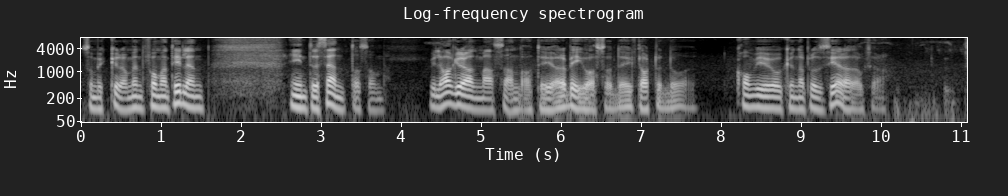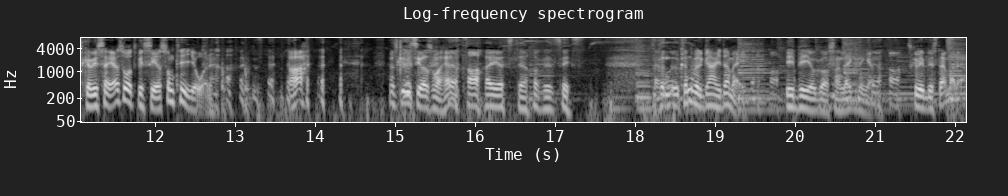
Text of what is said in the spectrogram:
så mycket då. Men får man till en intressent då som vill ha grönmassan då till att göra biogas. Så det är klart att då kommer vi ju att kunna producera det också. Då. Ska vi säga så att vi ses om tio år? ja. Nu ska vi se vad som har hänt. Ja just det, ja, precis. Då kan, då kan du väl guida mig i biogasanläggningen? Ska vi bestämma det?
